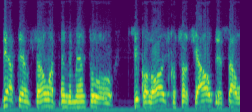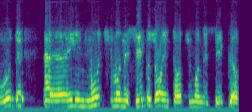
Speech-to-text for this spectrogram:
de atenção, atendimento psicológico, social, de saúde é, em muitos municípios ou em todos os municípios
